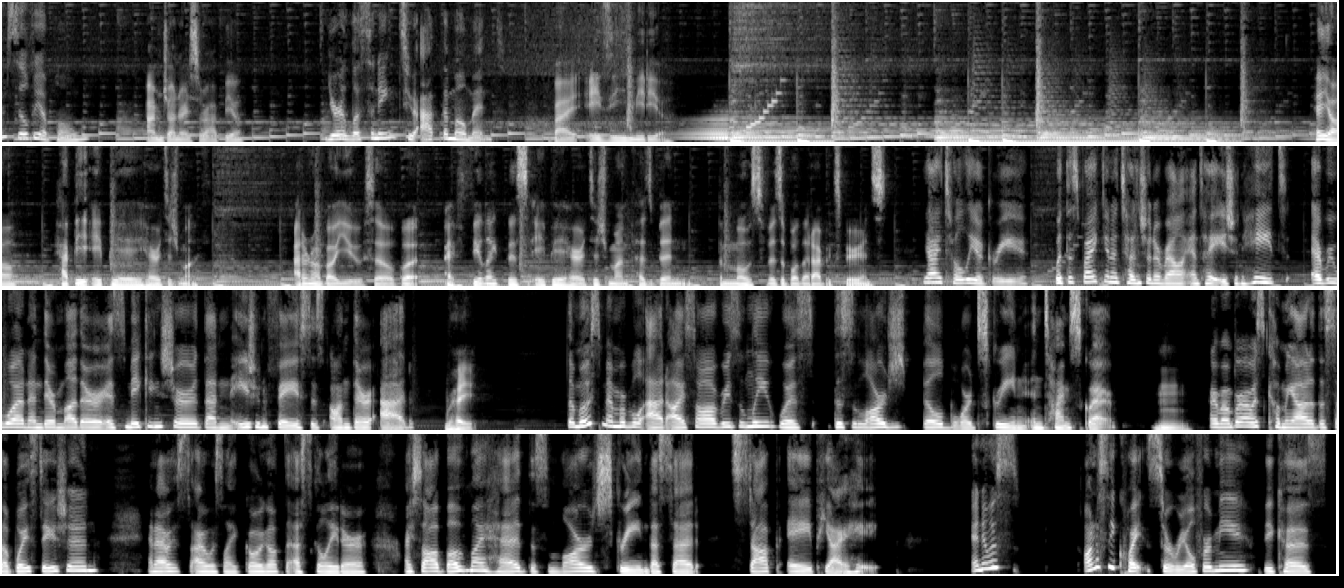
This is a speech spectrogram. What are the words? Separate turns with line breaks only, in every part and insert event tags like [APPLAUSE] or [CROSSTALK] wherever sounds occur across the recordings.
I'm Sylvia Pong.
I'm John Ray Serapia.
You're listening to At the Moment
by AZI Media. Hey y'all, happy APA Heritage Month. I don't know about you, so, but I feel like this APA Heritage Month has been the most visible that I've experienced.
Yeah, I totally agree. With the spike in attention around anti Asian hate, everyone and their mother is making sure that an Asian face is on their ad.
Right.
The most memorable ad I saw recently was this large billboard screen in Times Square.
Mm.
I remember I was coming out of the subway station and I was I was like going up the escalator. I saw above my head this large screen that said stop API hate. And it was honestly quite surreal for me because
